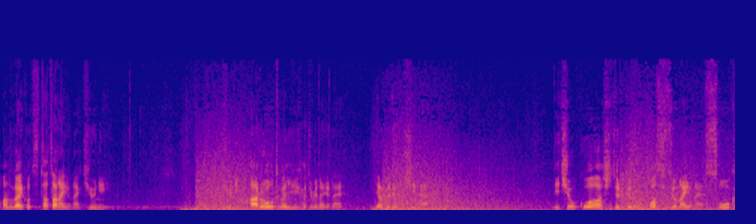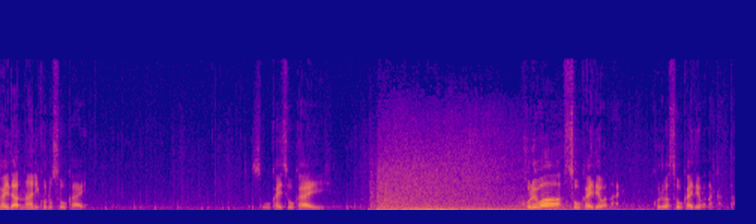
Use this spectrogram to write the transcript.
あの骸骨立たないよね急に。急にハローとか言い始めないよね。やめてほしいな。一応壊してるけど壊す必要ないよね。爽快だ。何この爽快。爽快爽快これは爽快ではない。これは爽快ではなかった。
